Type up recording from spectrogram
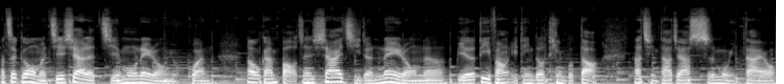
那这跟我们接下来的节目内容有关。那我敢保证下一集的内容呢，别的地方一定都听不到。那请大家拭目以待哦。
